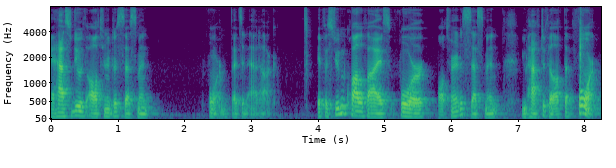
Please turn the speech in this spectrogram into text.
It has to do with alternate assessment form. That's an ad hoc. If a student qualifies for alternate assessment, you have to fill out that form.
